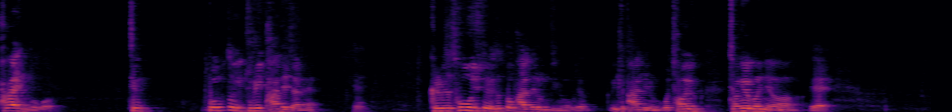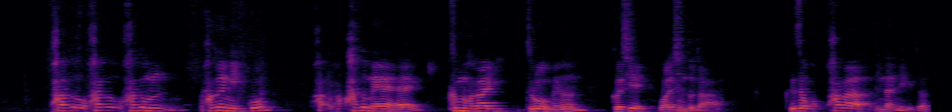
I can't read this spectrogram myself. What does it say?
화가 있는 거고 지금 또이 둘이 반대잖아요. 예. 그러면서 소우주 쪽에서 또 반대로 움직이는 거고요. 이렇게 반대로 거고 정혁 정혁은요. 예. 화금 화금 화금 화금이 있고 화, 화금에 금화가 이- 들어오면은 그것이 원천도다. 그래서 화가 된다는 얘기죠.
